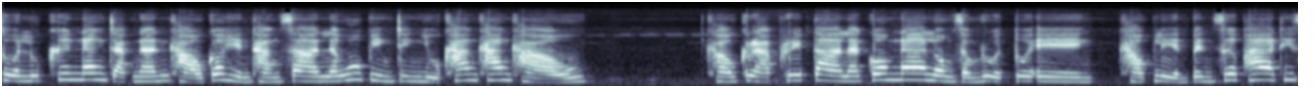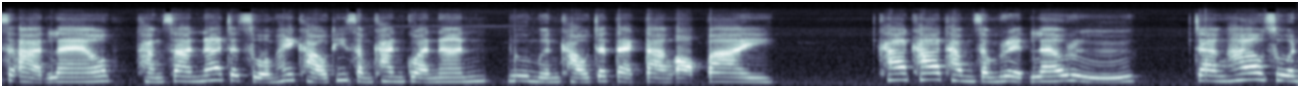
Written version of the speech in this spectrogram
ส่วนลุกขึ้นนั่งจากนั้นเขาก็เห็นถังซานและวู่ปิงจริงอยู่ข้างๆเขา เขากราบพริบตาและก้มหน้าลงสำรวจตัวเอง เขาเปลี่ยนเป็นเสื้อผ้าที่สะอาดแล้ว ถังซานน่าจะสวมให้เขาที่สำคัญกว่านั้น ดูเหมือนเขาจะแตกต่างออกไป ข้าข้าทำสำเร็จแล้วหรือ จางห้าวส่วน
